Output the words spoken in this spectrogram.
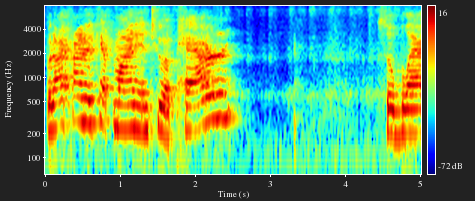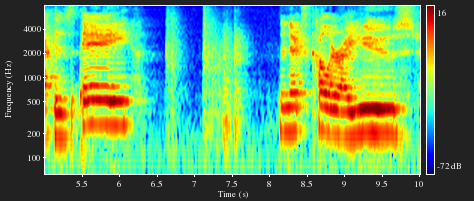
But I kind of kept mine into a pattern. So black is A. The next color I used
